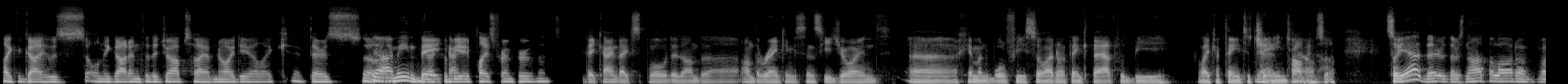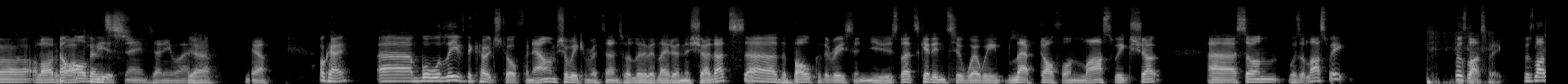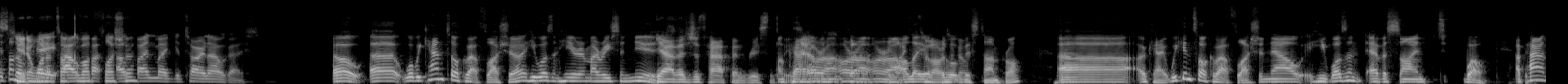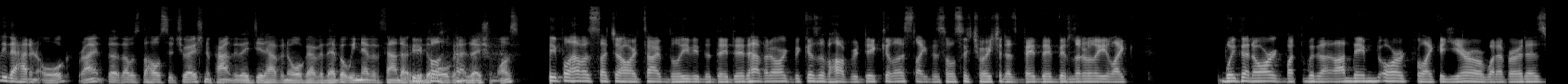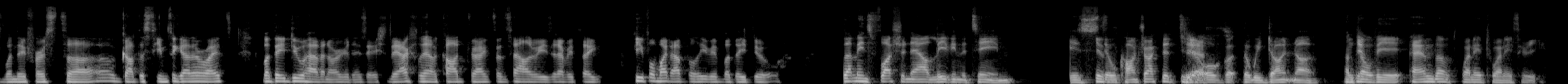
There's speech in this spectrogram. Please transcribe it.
like a guy who's only got into the job, so I have no idea. Like if there's, uh, Yeah, I mean, that they could be a place for improvement. They kind of exploded on the on the rankings since he joined uh, him and Wolfie. So I don't think that would be like a thing to change probably now. not. So so yeah, there there's not a lot of uh, a lot of Not options. obvious names anyway. Yeah. Yeah. Okay. Um, well, we'll leave the coach talk for now. I'm sure we can return to it a little bit later in the show. That's uh, the bulk of the recent news. Let's get into where we left off on last week's show. Uh, so, on was it last week? It was last week. It was last It's Sunday. You don't wanna talk I'll about fi- I'll find my guitar now, guys. Oh, uh, well, we can talk about flusha. He wasn't here in my recent news. Yeah, that just happened recently. Okay, all right, all right, all right. like I'll let you off the hook ago. this time, Prof. Uh, okay, we can talk about flusha. Now, he wasn't ever signed. t- well, apparently they had an org, right? That, that was the whole situation. Apparently they did have an org over there, but we never found out who the organization was. People have such a hard time believing that they did have an org because of how ridiculous like this whole situation has been. They've been literally like with an org, but with an unnamed org for like a year or whatever it is when they first uh, got this team together, right? But they do have an organization. They actually have contracts and salaries and everything. People might not believe it, but they do. That means flusha now leaving the team is Yes. still contracted to Yes. org that we don't know. Until the end of 2023.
